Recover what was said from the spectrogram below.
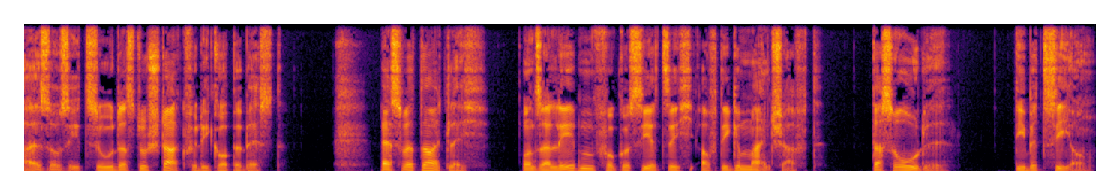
Also sieh zu, dass du stark für die Gruppe bist. Es wird deutlich, unser Leben fokussiert sich auf die Gemeinschaft, das Rudel, die Beziehung.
